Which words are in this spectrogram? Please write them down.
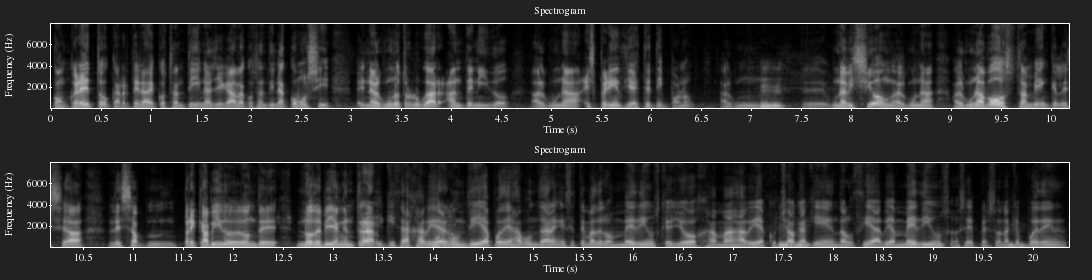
concreto, carretera de Constantina, llegada a Constantina, como si en algún otro lugar han tenido alguna experiencia de este tipo, ¿no? Algún, eh, una visión, alguna, alguna voz también que les ha, les ha mm, precavido de dónde no debían entrar. Y quizás, Javier, algún día podías abundar en ese tema de los mediums, que yo jamás había escuchado que aquí en Andalucía había mediums, o sea, personas que pueden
